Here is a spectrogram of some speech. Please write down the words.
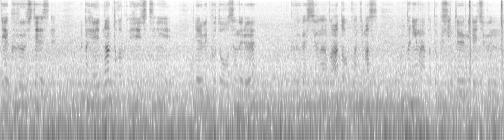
て工夫してですねやっぱ平なんとか平日にやるべきことを収める工夫が必要なのかなと感じます。本当に今やっぱ独身という意味で自分の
